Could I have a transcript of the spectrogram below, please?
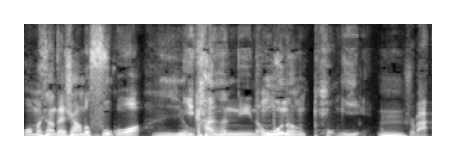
我们想在上头复国，哎你看看你能不能同意，嗯是吧？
